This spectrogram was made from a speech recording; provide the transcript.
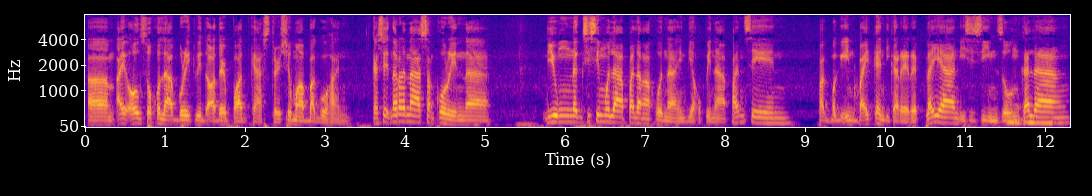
um, I also collaborate with other podcasters, yung mga baguhan. Kasi naranasan ko rin na yung nagsisimula pa lang ako na hindi ako pinapansin, pag mag-invite ka, hindi ka re-replyan, isi-scene zone ka lang,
